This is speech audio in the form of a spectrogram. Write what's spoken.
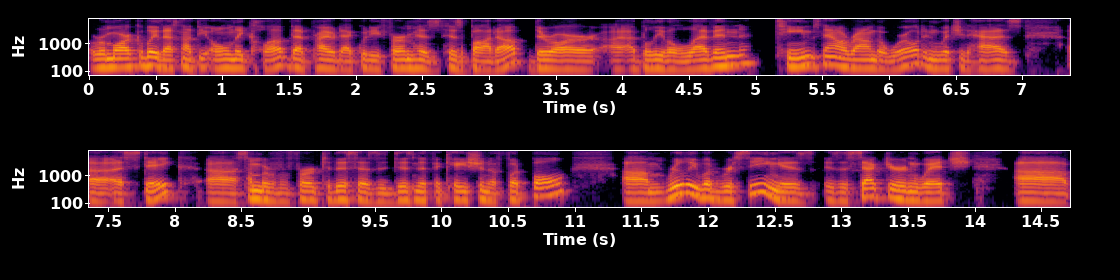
remarkably, that's not the only club that private equity firm has has bought up. There are, I believe, eleven teams now around the world in which it has uh, a stake. Uh, some have referred to this as the Disneyfication of football. Um, really, what we're seeing is is a sector in which uh,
